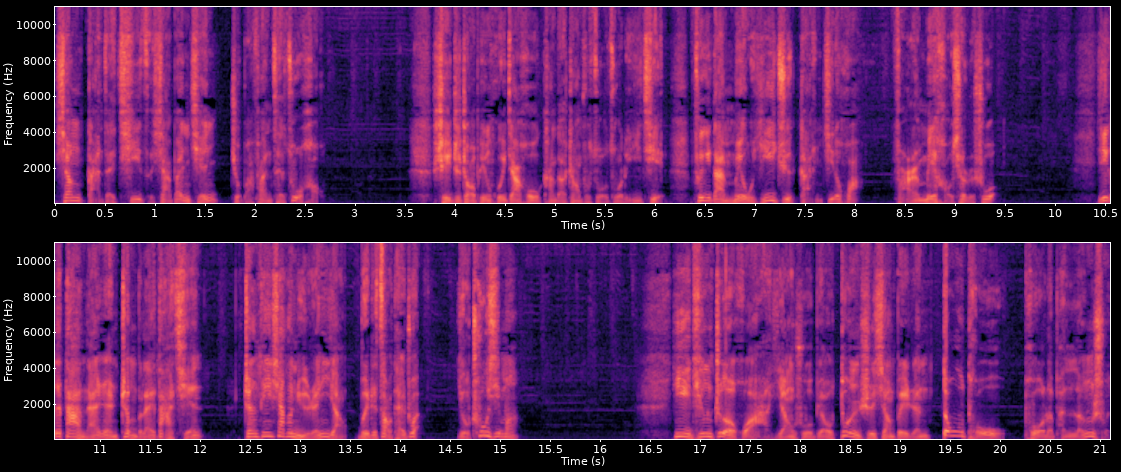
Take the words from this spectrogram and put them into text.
想赶在妻子下班前就把饭菜做好。谁知赵平回家后看到丈夫所做的一切，非但没有一句感激的话，反而没好气的说：“一个大男人挣不来大钱，整天像个女人一样围着灶台转，有出息吗？”一听这话，杨树标顿时像被人兜头泼了盆冷水。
